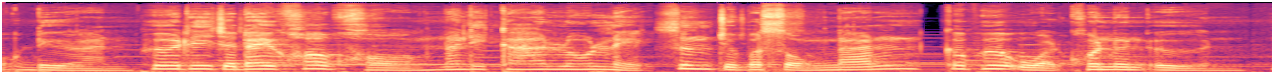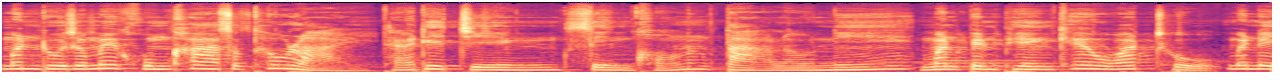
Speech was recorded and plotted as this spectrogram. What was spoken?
6 เดือน เพื่อที่จะได้ครอบครองนาฬิกาโรเล็ก ซึ่งจุดประสงค์นั้นก็เพื่ออวดคนอื่นๆ มันดูจะไม่คุ้มค่าสักเท่าไหร่ แท้ที่จริงสิ่งของต่างๆ เหล่านี้ มันเป็นเพียงแค่วัตถุไม่ได้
